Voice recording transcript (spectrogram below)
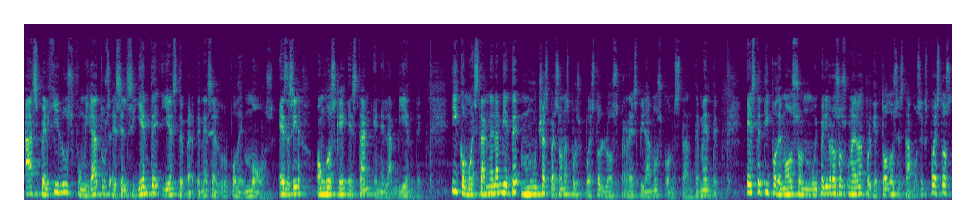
Aspergillus fumigatus es el siguiente y este pertenece al grupo de mohos, es decir, hongos que están en el ambiente. Y como están en el ambiente, muchas personas, por supuesto, los respiramos constantemente. Este tipo de mohos son muy peligrosos, una vez más porque todos estamos expuestos,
